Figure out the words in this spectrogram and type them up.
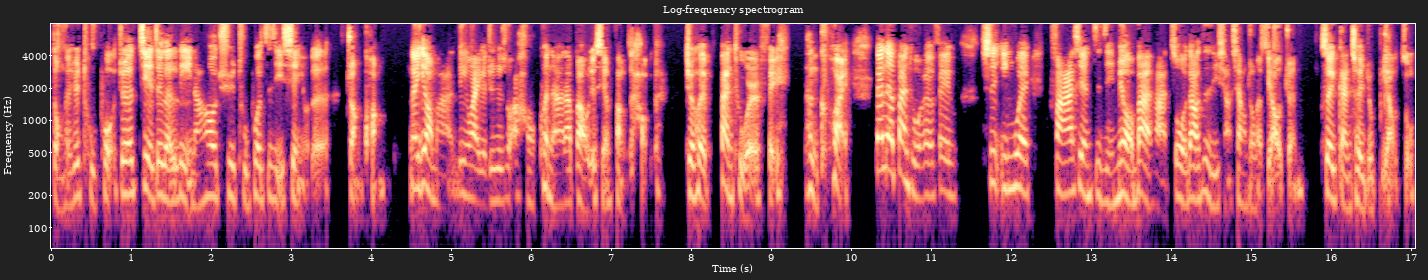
懂得去突破，就是借这个力，然后去突破自己现有的状况。那要么另外一个就是说啊，好困难啊，那不然我就先放着好了，就会半途而废，很快。但那半途而废是因为发现自己没有办法做到自己想象中的标准，所以干脆就不要做。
